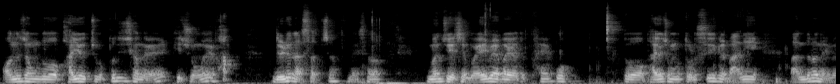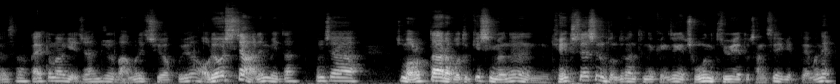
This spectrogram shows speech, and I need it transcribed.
어느 정도 바이오 쪽 포지션을 비중을 확 늘려놨었죠. 그래서 이번 주에 이제 뭐 에이벨 바이오도 팔고 또 바이오 종목들로 수익을 많이 만들어내면서 깔끔하게 이제 한 주 마무리 지었고요. 어려운 시장 아닙니다. 혼자 좀 어렵다라고 느끼시면은 개인 투자하시는 분들한테는 굉장히 좋은 기회의 또 장세이기 때문에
